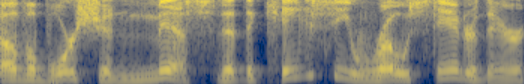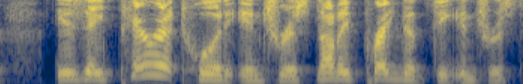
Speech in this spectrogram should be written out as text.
of abortion miss that the Casey Roe standard there is a parenthood interest, not a pregnancy interest.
